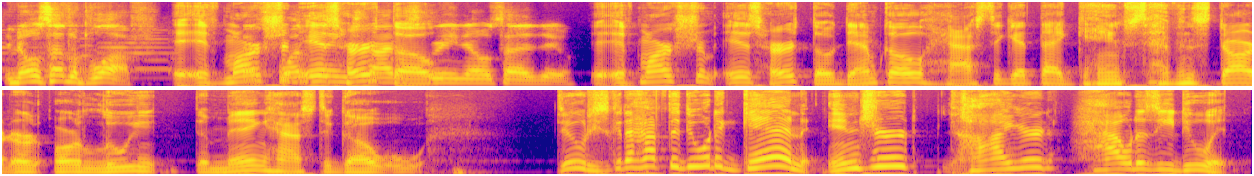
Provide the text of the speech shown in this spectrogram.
He knows how to bluff. If Markstrom is hurt Travis though, Green knows how to do. if Markstrom is hurt though, Demko has to get that game seven start, or or Louis Domingue has to go. Dude, he's gonna have to do it again. Injured, tired. How does he do it?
